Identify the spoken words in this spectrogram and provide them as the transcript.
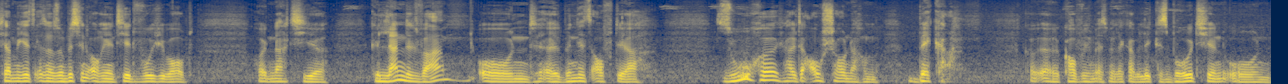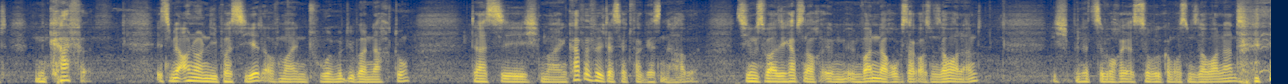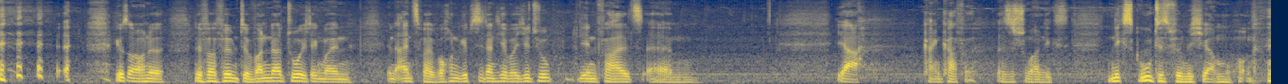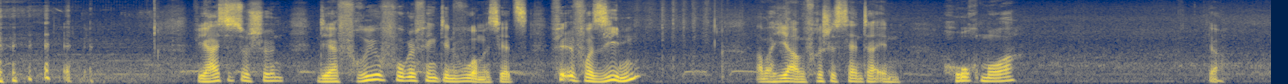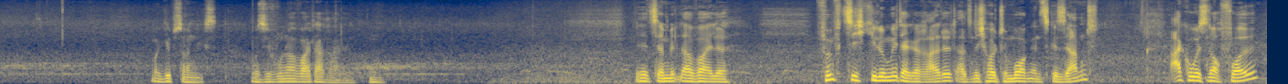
Habe mich jetzt erstmal so ein bisschen orientiert, wo ich überhaupt heute Nacht hier gelandet war und äh, bin jetzt auf der Suche. Ich halte Ausschau nach einem Bäcker. Äh, kaufe ich mir erstmal lecker belegtes Brötchen und einen Kaffee. Ist mir auch noch nie passiert auf meinen Touren mit Übernachtung, dass ich mein Kaffeefilterset vergessen habe. Beziehungsweise ich habe es noch im, im Wanderrucksack aus dem Sauerland. Ich bin letzte Woche erst zurückgekommen aus dem Sauerland. gibt es auch noch eine, eine, verfilmte Wandertour. Ich denke mal, in, in, ein, zwei Wochen gibt es sie dann hier bei YouTube. Jedenfalls, ähm, ja, kein Kaffee. Das ist schon mal nichts Gutes für mich hier am Morgen. wie heißt es so schön, der frühe Vogel fängt den Wurm. Ist jetzt Viertel vor sieben, aber hier am Frisches Center in Hochmoor. Man gibt es noch nichts. Muss ich wohl noch weiter radeln. Hm. Bin jetzt ja mittlerweile 50 Kilometer geradelt, also nicht heute Morgen insgesamt. Akku ist noch voll.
